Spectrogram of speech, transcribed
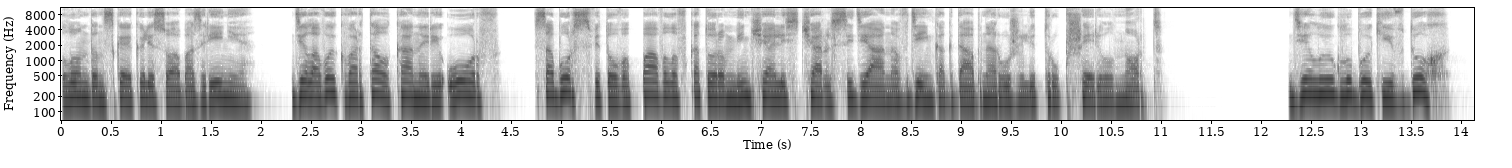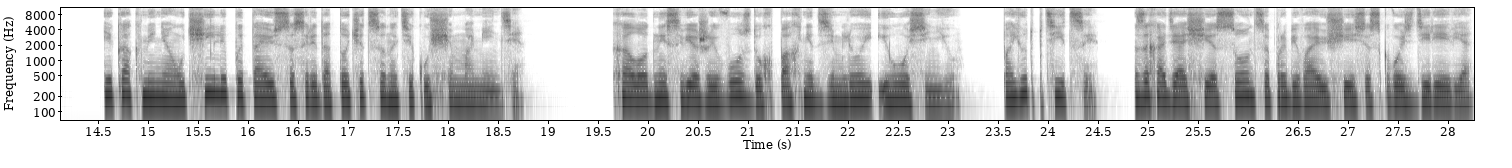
Лондонское колесо обозрения, деловой квартал Каннери-Уорф, собор Святого Павла, в котором венчались Чарльз и Диана в день, когда обнаружили труп Шерил Норт. Делаю глубокий вдох и, как меня учили, пытаюсь сосредоточиться на текущем моменте. Холодный свежий воздух пахнет землей и осенью. Поют птицы. Заходящее солнце, пробивающееся сквозь деревья,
